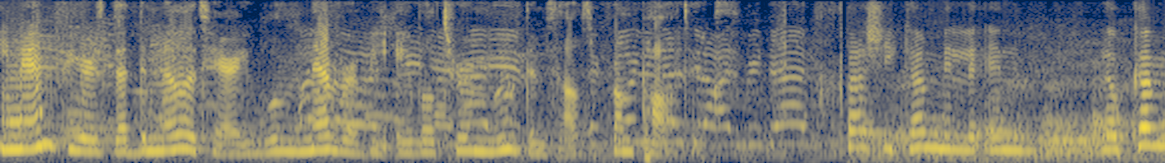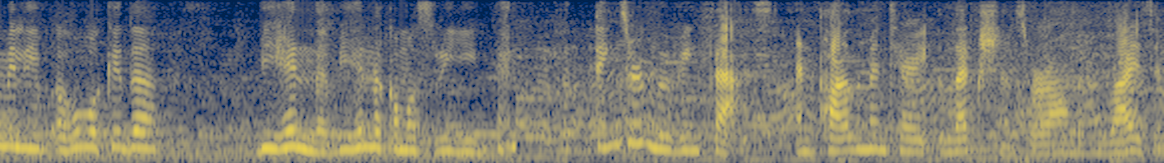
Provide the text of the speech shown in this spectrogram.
Iman fears that the military will never be able to remove themselves from politics. ينفعش يكمل لان لو كمل يبقى هو كده بيهنا بيهنا كمصريين But things were moving fast, and parliamentary elections were on the horizon.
